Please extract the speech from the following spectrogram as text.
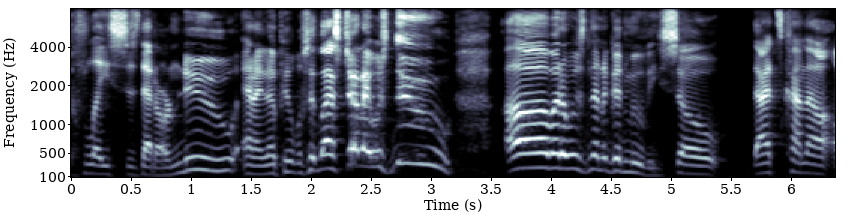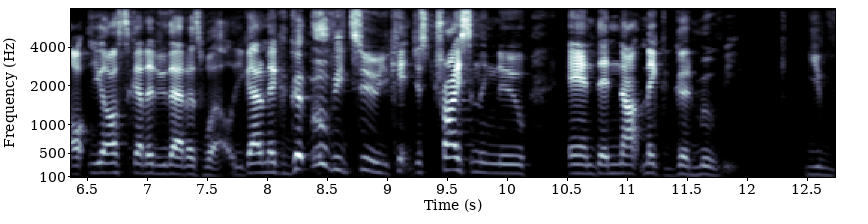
places that are new. And I know people say Last Jedi was new, uh, but it wasn't a good movie. So that's kind of you also got to do that as well. You got to make a good movie too. You can't just try something new and then not make a good movie. You've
